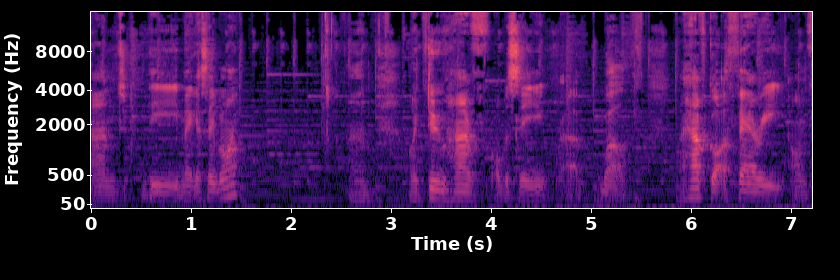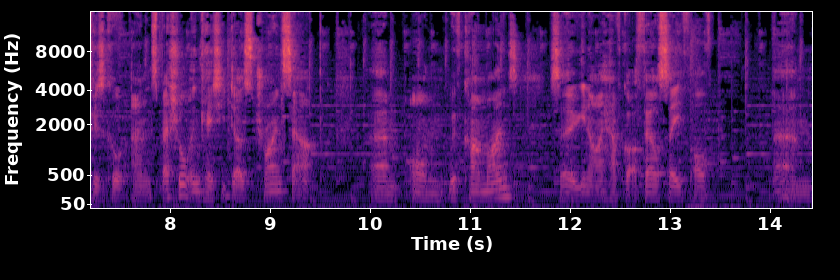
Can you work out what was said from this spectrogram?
and the Mega Sableye. Um, I do have, obviously, uh, well, I have got a Fairy on physical and special in case he does try and set up um, on with Calm Minds. So, you know, I have got a failsafe of um,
